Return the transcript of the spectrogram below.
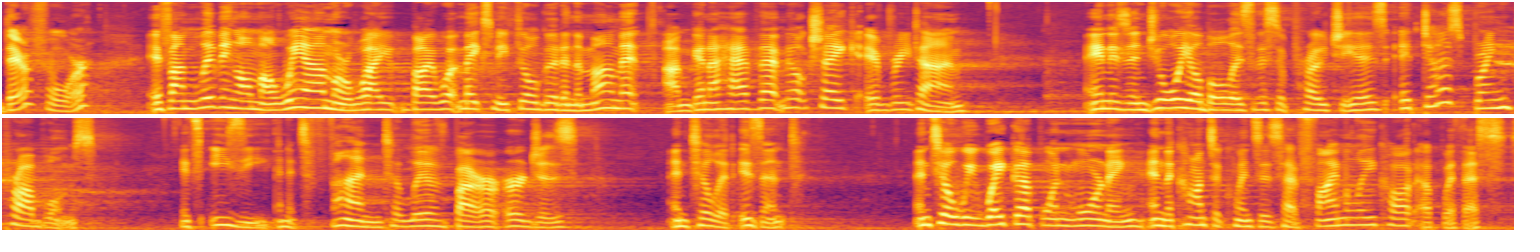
Therefore, if I'm living on my whim or by what makes me feel good in the moment, I'm going to have that milkshake every time. And as enjoyable as this approach is, it does bring problems. It's easy and it's fun to live by our urges until it isn't. Until we wake up one morning and the consequences have finally caught up with us.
